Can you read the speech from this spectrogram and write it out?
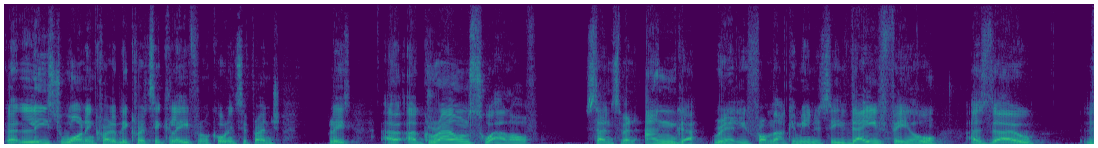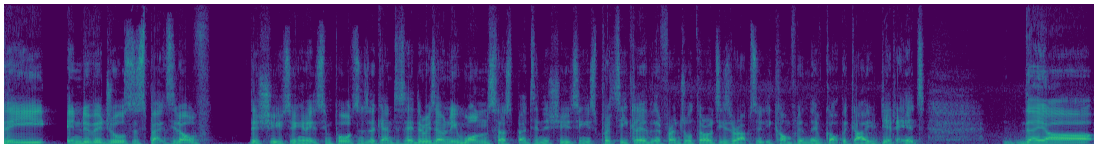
at least one incredibly critically, from according to French police, a, a groundswell of sentiment, anger, really, from that community. They feel as though the individual suspected of the shooting, and it's important again to say there is only one suspect in the shooting. It's pretty clear that the French authorities are absolutely confident they've got the guy who did it. They are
